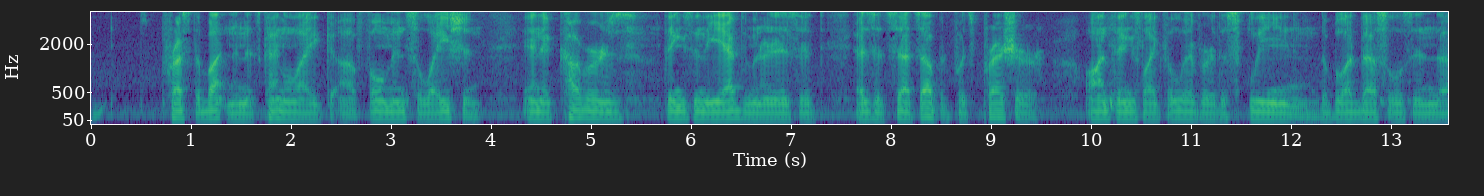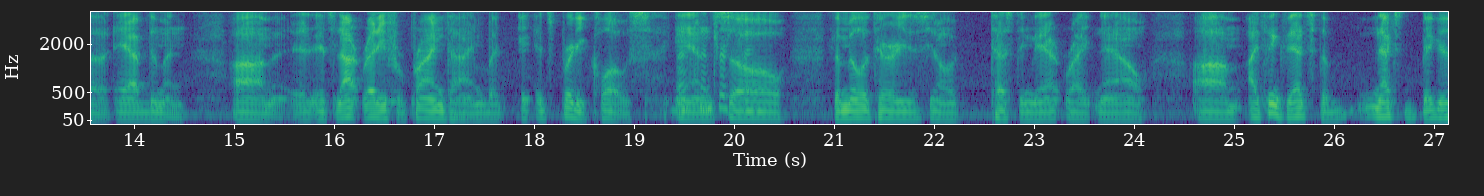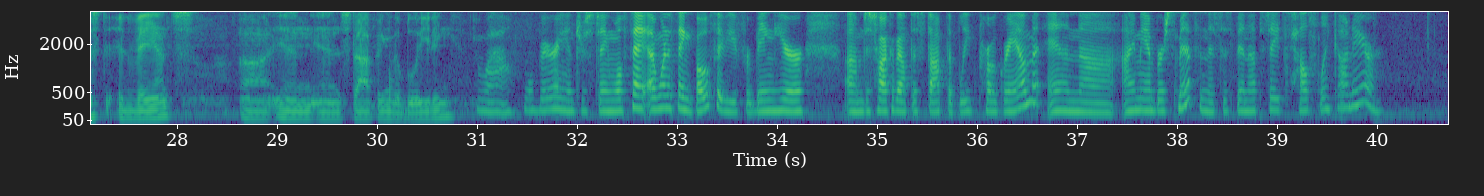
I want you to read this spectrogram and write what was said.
press the button, and it's kind of like uh, foam insulation, and it covers things in the abdomen. And as it as it sets up, it puts pressure on things like the liver, the spleen, the blood vessels in the abdomen. Um, it, it's not ready for prime time, but it, it's pretty close. That's and interesting. so the military's, you know, testing that right now. Um, I think that's the next biggest advance uh, in in stopping the bleeding. Wow. Well, very interesting. Well, thank, I want to thank both of you for being here um, to talk about the Stop the Bleed program. And uh, I'm Amber Smith, and this has been Upstate's HealthLink on Air.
